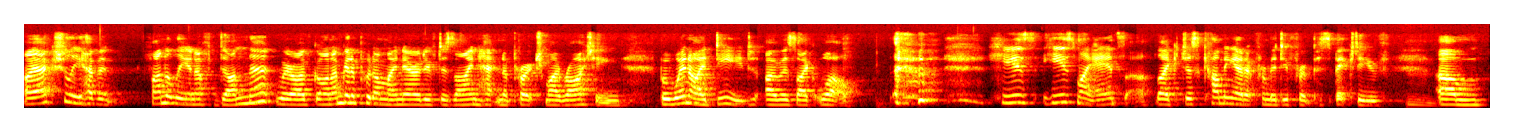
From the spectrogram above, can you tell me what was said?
I actually haven't, funnily enough, done that where I've gone, I'm going to put on my narrative design hat and approach my writing. But when I did, I was like, well, here's here's my answer. Like just coming at it from a different perspective. Mm. Um,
